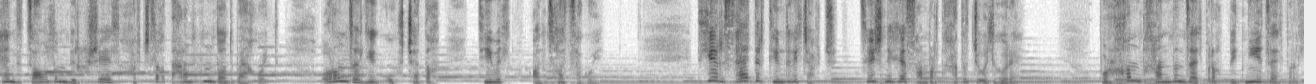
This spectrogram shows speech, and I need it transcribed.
танд зовлон бэрхшээл, хавчлага дарамтны донд байх үед урам зоригийг өгч чадах тийм л онцгой цаг үе. Тэгэхээр сайтар тэмдэглэж авч цээжнийхээ самбарт хадаж өлгөөрэй. Бурханд хандан залбирах бидний залбирал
